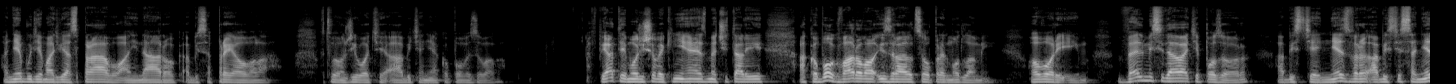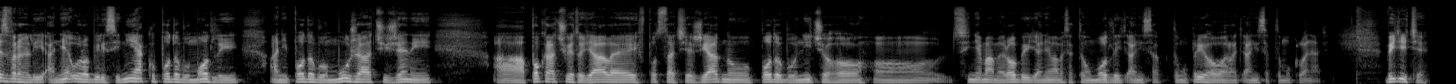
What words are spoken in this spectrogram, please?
a nebude mať viac právo ani nárok, aby sa prejavovala v tvojom živote a aby ťa nejako povezovala. V 5. Možišovej knihe sme čítali, ako Boh varoval Izraelcov pred modlami. Hovorí im, veľmi si dávajte pozor, aby ste, nezvr- aby ste sa nezvrhli a neurobili si nejakú podobu modly, ani podobu muža či ženy, a pokračuje to ďalej, v podstate žiadnu podobu ničoho o, si nemáme robiť a nemáme sa k tomu modliť, ani sa k tomu prihovárať, ani sa k tomu klaňať. Vidíte,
